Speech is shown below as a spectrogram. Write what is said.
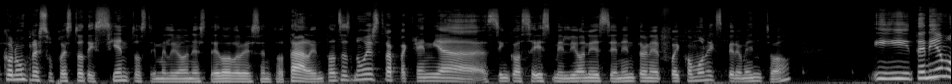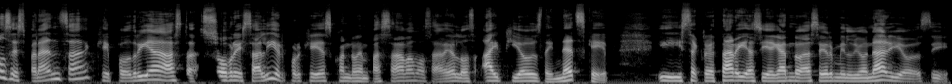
con un presupuesto de cientos de millones de dólares en total. Entonces nuestra pequeña 5 o 6 millones en Internet fue como un experimento y teníamos esperanza que podría hasta sobresalir, porque es cuando empezábamos a ver los IPOs de Netscape y secretarias llegando a ser millonarios. Y,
